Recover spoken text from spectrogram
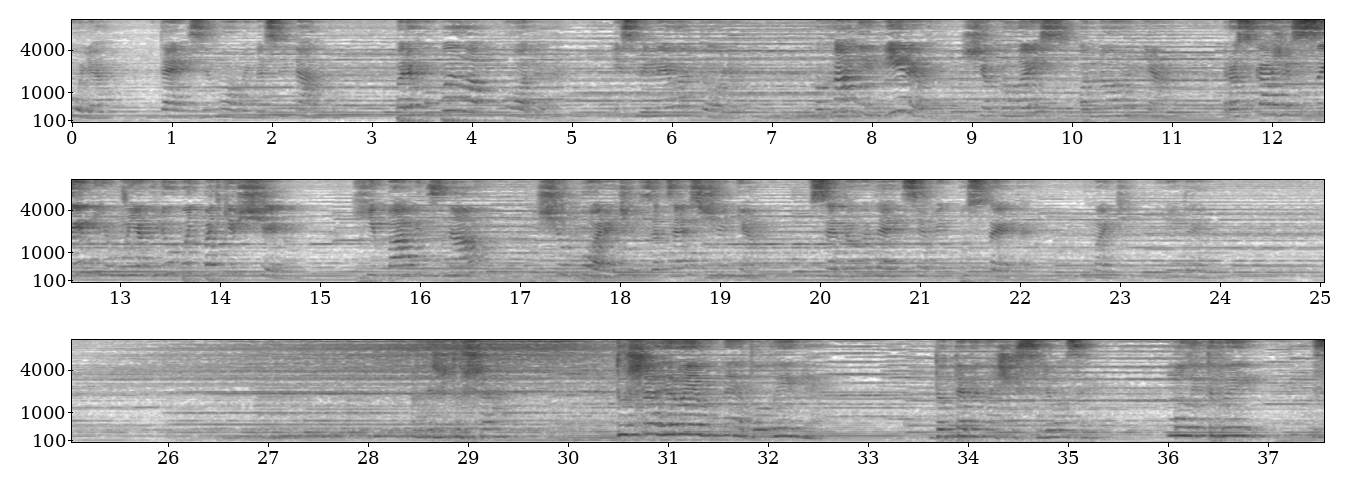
куля, день зимовий на світанку, перехопила подих і змінила долю. Коханий вірив, що колись одного дня розкаже син йому, як любить батьківщину. Хіба він знав, що борючись за це щодня, все доведеться відпустити в до тебе наші сльози, молитви,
